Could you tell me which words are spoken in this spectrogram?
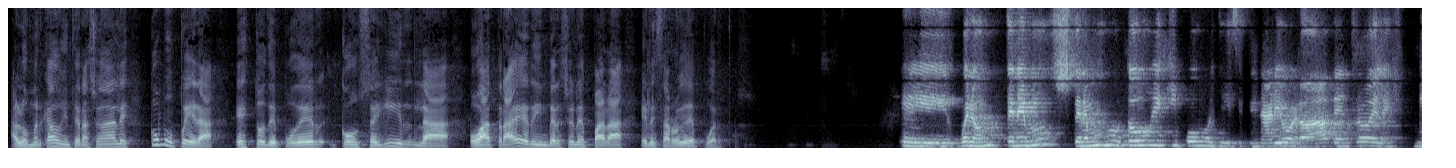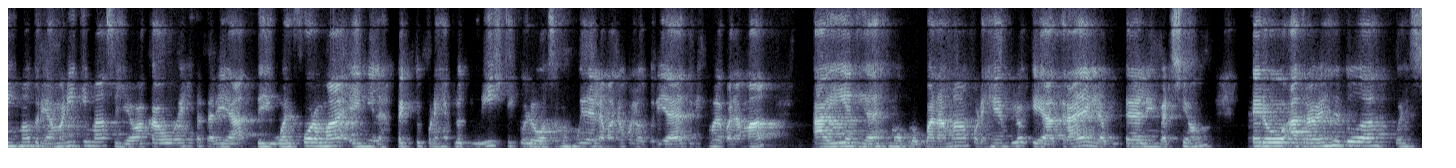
a los mercados internacionales. ¿Cómo opera esto de poder conseguir la, o atraer inversiones para el desarrollo de puertos? Eh, bueno, tenemos, tenemos todo un equipo multidisciplinario, ¿verdad? Dentro de la misma autoridad marítima se lleva a cabo esta tarea de igual forma en el aspecto, por ejemplo, turístico, lo hacemos muy de la mano con la Autoridad de Turismo de Panamá. Hay entidades como Pro Panamá, por ejemplo, que atraen la búsqueda de la inversión pero a través de todas, pues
